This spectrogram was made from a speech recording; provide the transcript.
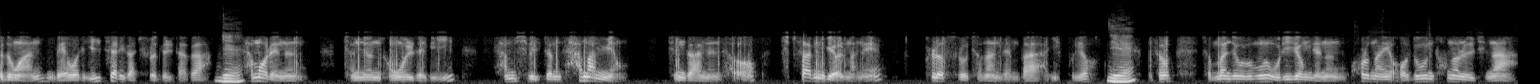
그동안 매월 일자리가 줄어들다가 예. 3월에는 전년 동월 대비 31.4만 명 증가하면서 13개월 만에 플러스로 전환된 바 있고요. 예. 그래서 전반적으로 보면 우리 경제는 코로나의 어두운 터널을 지나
